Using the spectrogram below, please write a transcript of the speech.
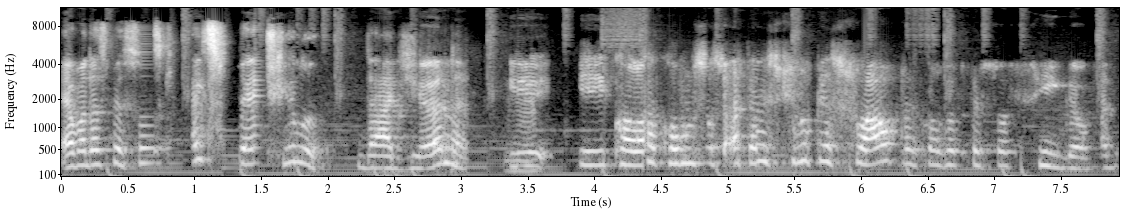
é uma das pessoas que mais pega o estilo da Diana e, e coloca como se fosse até um estilo pessoal para que as outras pessoas sigam. sabe?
